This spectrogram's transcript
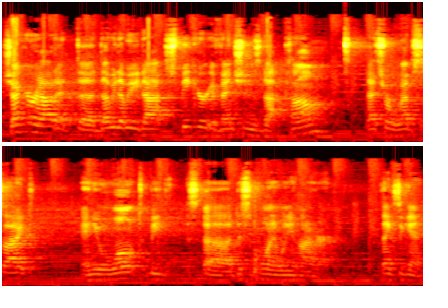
check her out at uh, www.speakereventions.com. That's her website, and you won't be uh, disappointed when you hire her. Thanks again.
